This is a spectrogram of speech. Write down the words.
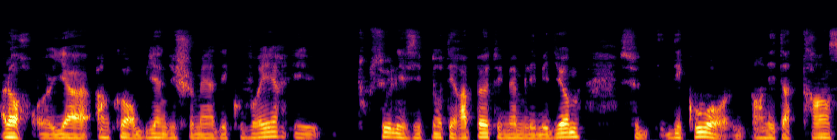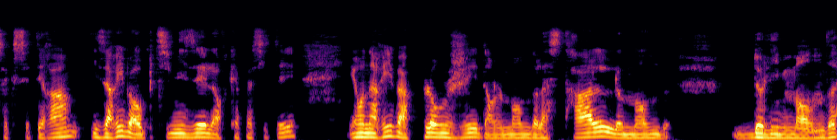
Alors, euh, il y a encore bien du chemin à découvrir et tous ceux, les hypnothérapeutes et même les médiums, se découvrent en état de transe, etc. Ils arrivent à optimiser leurs capacités et on arrive à plonger dans le monde de l'astral, le monde de l'immonde,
